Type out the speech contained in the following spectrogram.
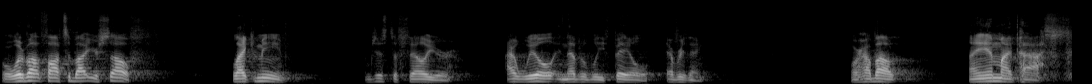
Or what about thoughts about yourself? Like me, I'm just a failure. I will inevitably fail everything. Or how about, I am my past.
